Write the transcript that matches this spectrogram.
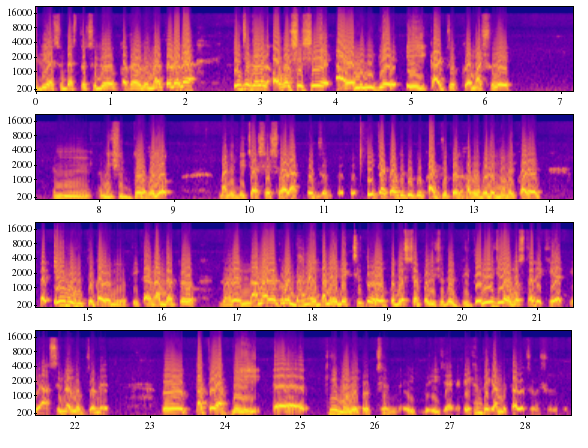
ইলিয়াসও ব্যস্ত ছিল কথা হলো না। তো দাদা এই যে ধরেন অবশেষে আওয়ামী লীগের এই কার্যক্রম আসলে নিষিদ্ধ হলো মানে বিচার শেষ হওয়ার আগ পর্যন্ত। তো এটা কতটুকু কার্যকর হবে বলে মনে করেন? বা এই মুহূর্তে করণীয় কি? কারণ আমরা তো ধরেন নানা রকমের ধানাই বানাই দেখছি তো, উপদেষ্টা পরিষদের ভিতরেই যে অবস্থা দেখি আর কি আসিনা লোকজনের। তো তাতে আপনি কি মনে করছেন এই এই জায়গাটা? এখান থেকে আমরা আলোচনা শুরু করি।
